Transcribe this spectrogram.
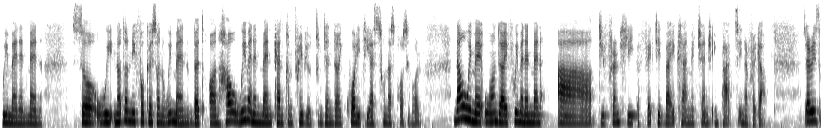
women and men. So we not only focus on women, but on how women and men can contribute to gender equality as soon as possible. Now we may wonder if women and men are differently affected by climate change impacts in Africa. There is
